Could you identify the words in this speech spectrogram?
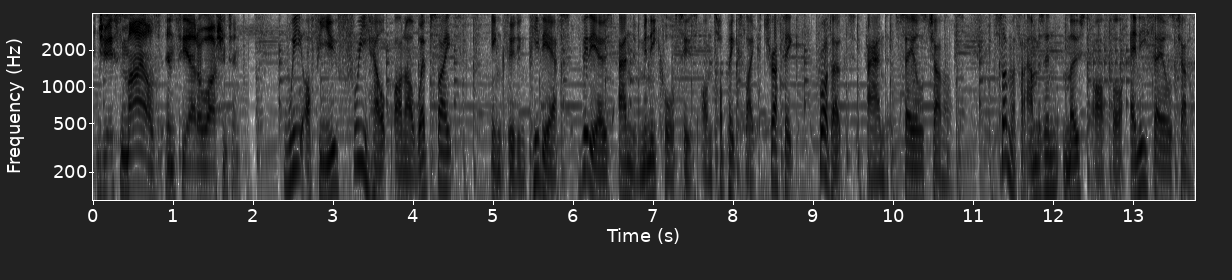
and Jason Miles in Seattle, Washington. We offer you free help on our website, including PDFs, videos, and mini courses on topics like traffic, product, and sales channels. Some are for Amazon, most are for any sales channel.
